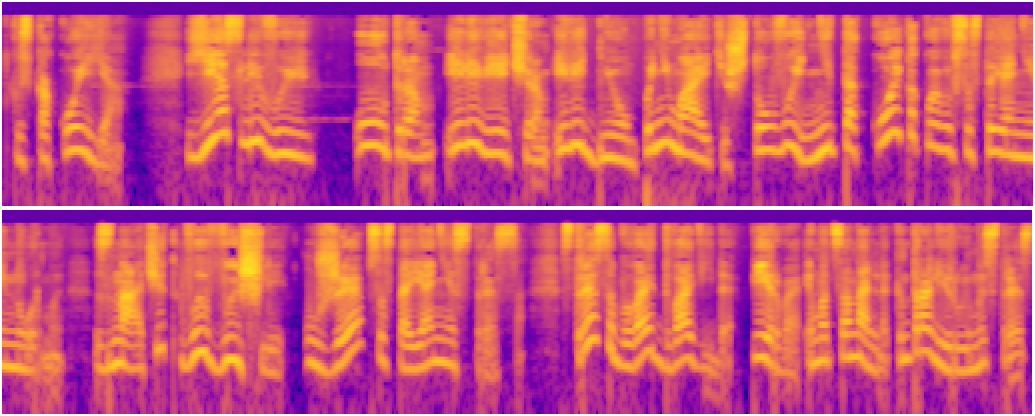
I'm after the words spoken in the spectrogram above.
То есть, какой я. Если вы утром или вечером или днем понимаете, что вы не такой, какой вы в состоянии нормы, значит, вы вышли уже в состояние стресса. Стресса бывает два вида. Первое – эмоционально контролируемый стресс.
